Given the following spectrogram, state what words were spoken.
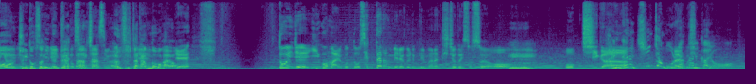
어 중독성 있는데? 예, 중독성 있지 않습니까? 아, 진짜 다음 넘어가요. 예. 또 이제 이거 말고 또 색다른 매력을 느낄 만한 티저도 있었어요. 음, 음. 옵지가 아니 나는 진짜 몰랐다니까요.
